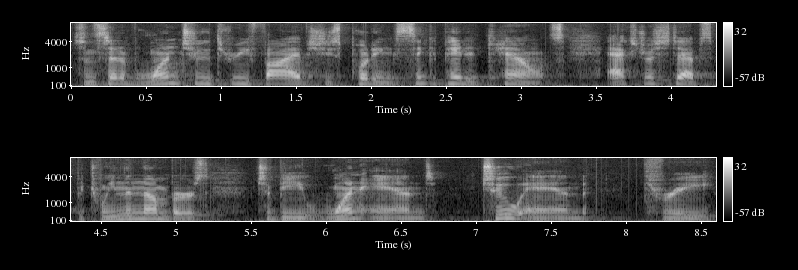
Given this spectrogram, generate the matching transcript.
So instead of one, two, three, five, she's putting syncopated counts, extra steps between the numbers to be one and, two and, three,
